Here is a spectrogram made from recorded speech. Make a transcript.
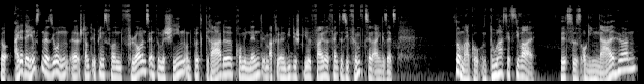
So, eine der jüngsten Versionen äh, stammt übrigens von Florence and the Machine und wird gerade prominent im aktuellen Videospiel Final Fantasy XV eingesetzt. So, Marco, und du hast jetzt die Wahl. Willst du das Original hören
